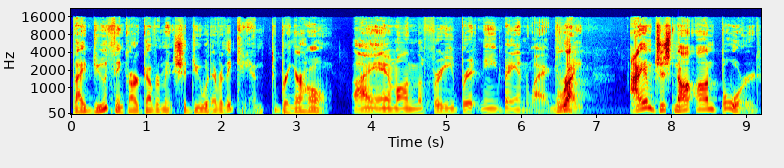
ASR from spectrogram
But I do think our government should do whatever they can to bring her home. I am on the free Brittney bandwagon. Right. I am just not on board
